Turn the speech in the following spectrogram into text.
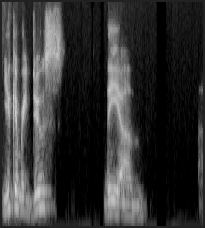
You can reduce the um, uh,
